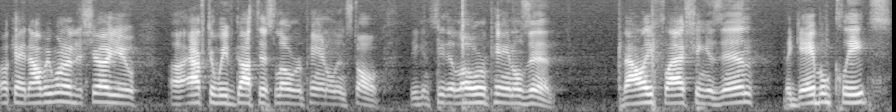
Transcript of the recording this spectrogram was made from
Okay, now we wanted to show you uh, after we've got this lower panel installed. You can see the lower panel's in. Valley flashing is in. The gable cleats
